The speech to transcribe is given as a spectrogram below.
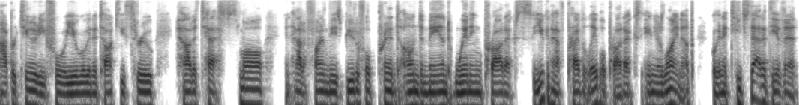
opportunity for you. We're going to talk you through how to test small and how to find these beautiful print on demand winning products so you can have private label products in your lineup. We're going to teach that at the event.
